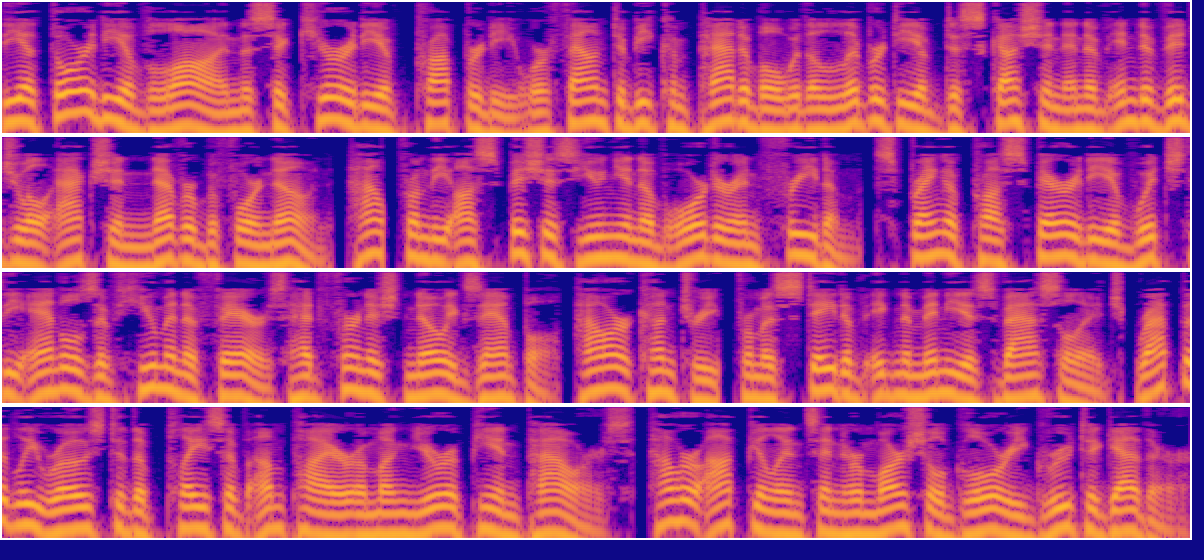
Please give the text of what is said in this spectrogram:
the authority of law and the security of property were found to be compatible with a liberty of discussion and of individual action never before known, how, from the auspicious union of order and freedom, sprang a prosperity of which the annals of human affairs had furnished no example, how our country, from a state of ignominious vassalage, rapidly rose to the place of umpire among European powers, how her opulence and her martial glory grew together,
